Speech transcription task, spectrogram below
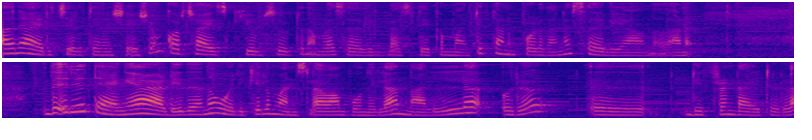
അതിനെ അരിച്ചെടുത്തതിന് ശേഷം കുറച്ച് ഐസ് ക്യൂബ്സ് ഇട്ട് നമ്മൾ സെർവിങ് ഗ്ലാസ്സിലേക്ക് മാറ്റി തണുപ്പോടെ തന്നെ സെർവ് ചെയ്യാവുന്നതാണ്. ഇതിൽ തേങ്ങ ആഡ് ചെയ്തതെന്ന് ഒരിക്കലും മനസ്സിലാവാൻ പോകുന്നില്ല. നല്ല ഒരു ഡിഫറെന്റ് ആയിട്ടുള്ള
